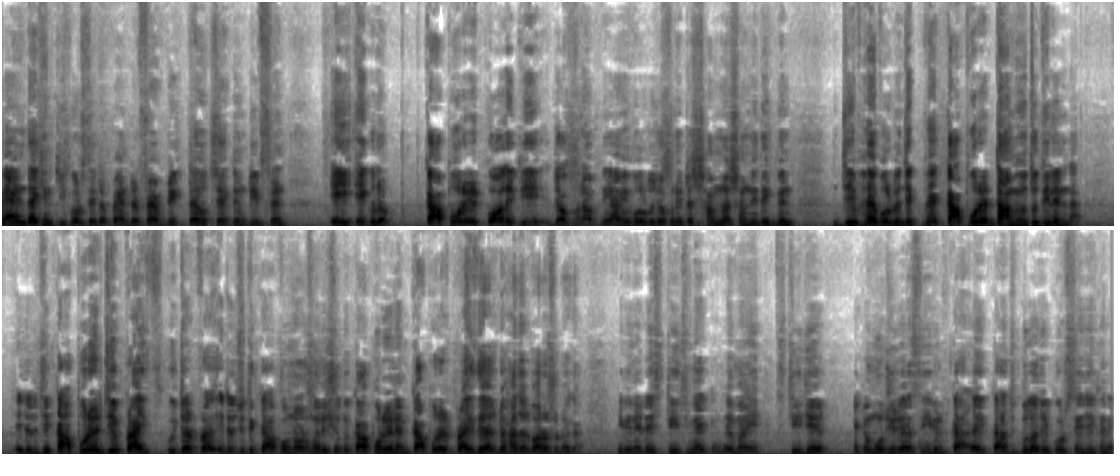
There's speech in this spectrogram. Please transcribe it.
প্যান্ট দেখেন কি করছে। এটা প্যান্টের ফ্যাব্রিকটা হচ্ছে একদম ডিফারেন্ট এই, এগুলো কাপড়ের কোয়ালিটি যখন আপনি, আমি বলব যখন এটা সামনাসামনি দেখবেন, যে ভাই বলবেন যে, ভাই, কাপড়ের দামেও তো দিলেন না। এটার যে কাপড়ের যে প্রাইস ওইটার এটা যদি কাপড় নর্মালি শুধু কাপড়ে নেন, কাপড়ের প্রাইসে আসবে হাজার বারোশো টাকা। ইভেন এটা স্টিচ মানে স্টিচের একটা মজুরি আছে ইভেন কাজগুলো যে করছে যেখানে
